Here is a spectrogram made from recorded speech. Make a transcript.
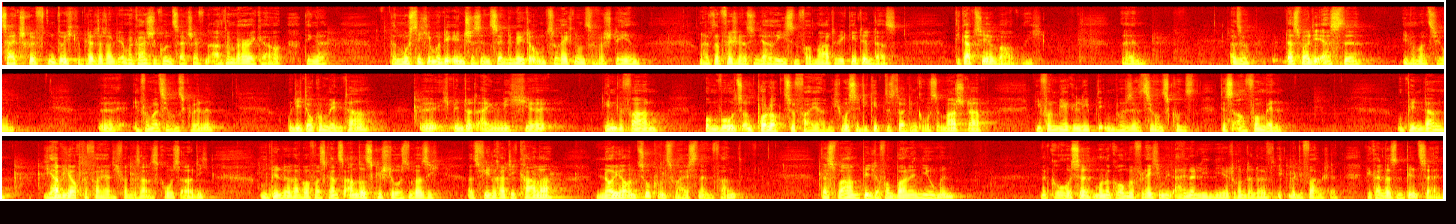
Zeitschriften durchgeblättert habe, die amerikanischen Kunstzeitschriften, Art America, Dinge, dann musste ich immer die Inches in Zentimeter umzurechnen, um zu verstehen. Und habe dann festgestellt, das sind ja Riesenformate, wie geht denn das? Die gab es hier überhaupt nicht. Ähm, also das war die erste Information, äh, Informationsquelle. Und die Dokumenta, äh, ich bin dort eigentlich äh, hingefahren, um Wohls und Pollock zu feiern. Ich wusste, die gibt es dort in großem Maßstab, die von mir geliebte Improvisationskunst des Informell. Und bin dann, die habe ich auch gefeiert, ich fand das alles großartig, und bin dort aber auf was ganz anderes gestoßen, was ich als viel radikaler, neuer und zukunftsweisender empfand. Das waren Bilder von Barney Newman, eine große monochrome Fläche mit einer Linie, drunter läuft. Ich habe mir die Frage gestellt, wie kann das ein Bild sein?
